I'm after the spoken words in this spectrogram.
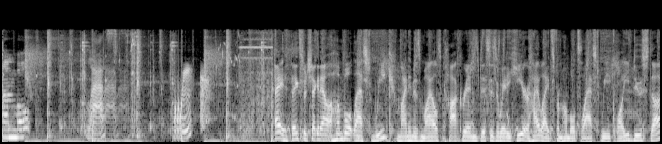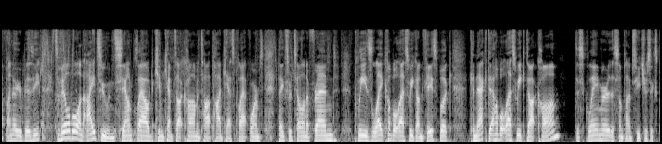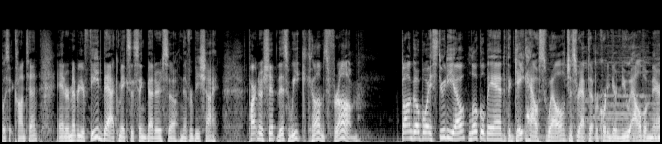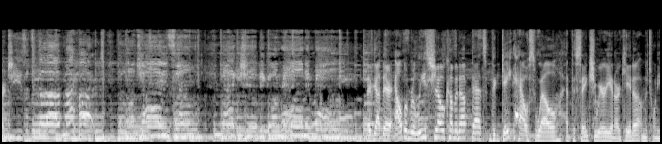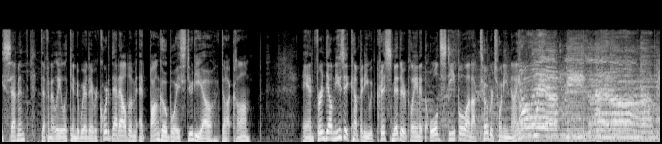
Humboldt last week. Hey, thanks for checking out Humboldt last week. My name is Miles Cochran. This is a way to hear highlights from Humboldt's last week while you do stuff. I know you're busy. It's available on iTunes, SoundCloud, KymKemp.com, and top podcast platforms. Thanks for telling a friend. Please like Humboldt Last Week on Facebook. Connect at HumboldtLastWeek.com. Disclaimer this sometimes features explicit content. And remember, your feedback makes this thing better, so never be shy. Partnership this week comes from Bongo Boy Studio, local band The Gatehouse Well, just wrapped up recording their new album there. My heart, the giant sound. Maggie, she'll be going round and round. They've got their album release show coming up. That's The Gatehouse Well at the Sanctuary in Arcata on the 27th. Definitely look into where they recorded that album at bongoboystudio.com. And Ferndale Music Company with Chris Smither playing at the Old Steeple on October 29th. You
